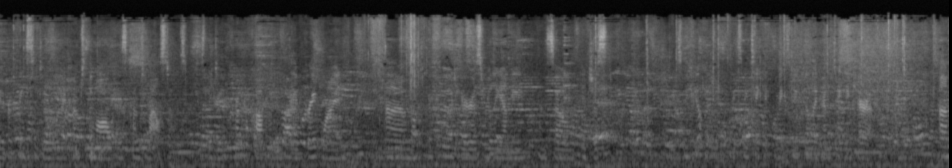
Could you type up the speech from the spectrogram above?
favorite things to do when I come to the mall is come to Milestones because they do incredible coffee, they have great wine. Um, the food here is really yummy, and so it just makes me feel good. Makes me take it. Makes me feel like I'm taken care of. Um,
